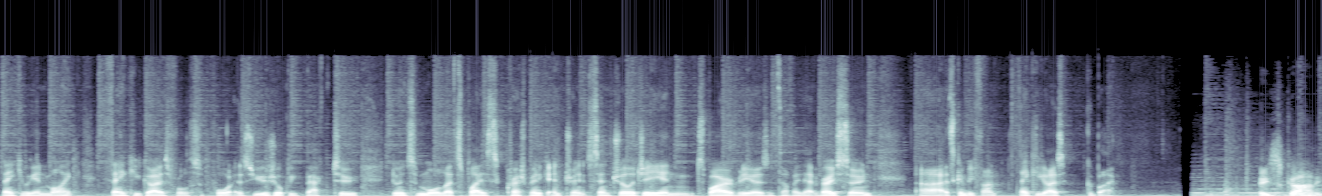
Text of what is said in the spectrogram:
thank you again, Mike. Thank you guys for all the support as usual. Be back to doing some more Let's Plays, Crash Bandicoot and Transcend Trilogy and Spyro videos and stuff like that very soon. Uh, it's going to be fun. Thank you guys. Goodbye. Hey, Scotty.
